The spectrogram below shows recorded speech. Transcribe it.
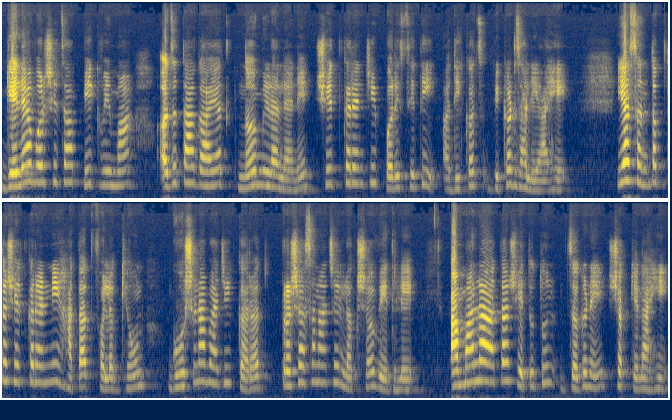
गेल्या वर्षीचा पीक विमा अजतागायत न मिळाल्याने शेतकऱ्यांची परिस्थिती अधिकच बिकट झाली आहे. या संतप्त शेतकऱ्यांनी हातात फलक घेऊन घोषणाबाजी करत प्रशासनाचे लक्ष वेधले. आम्हाला आता शेतीतून जगणे शक्य नाही.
